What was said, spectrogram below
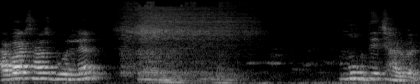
আবার শ্বাস ভরলেন মুখ দিয়ে ছাড়বেন।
